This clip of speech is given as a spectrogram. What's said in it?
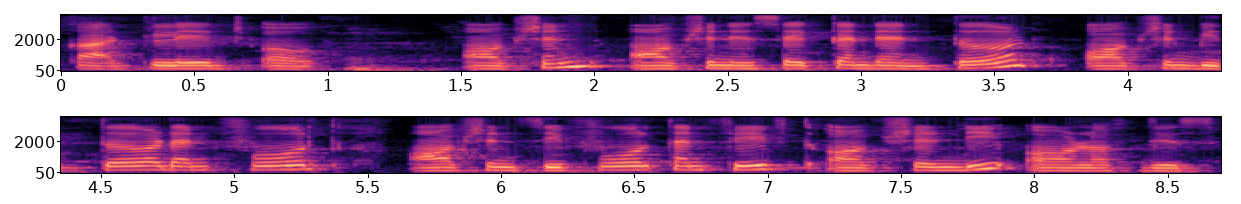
cartilage of option. Option A second and third. Option B third and fourth. Option C fourth and fifth. Option D all of this.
